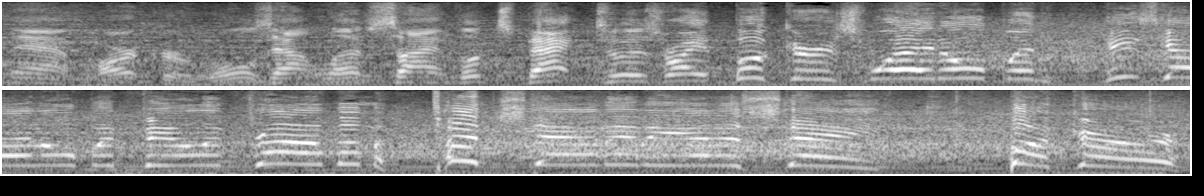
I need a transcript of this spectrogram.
Snap. Harker rolls out left side, looks back to his right. Booker's wide open. He's got an open field in front of him. Touchdown, Indiana State. Booker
